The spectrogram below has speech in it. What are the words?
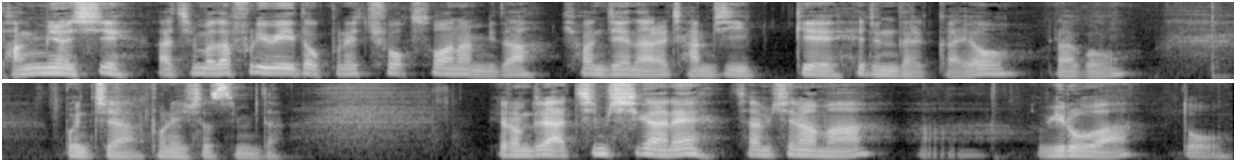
박미연 씨 아침마다 Freeway 덕분에 추억 소환합니다. 현재 나를 잠시 잊게 해준달까요? 라고 문자 보내주셨습니다. 여러분들의 아침 시간에 잠시나마 아, 위로와 또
